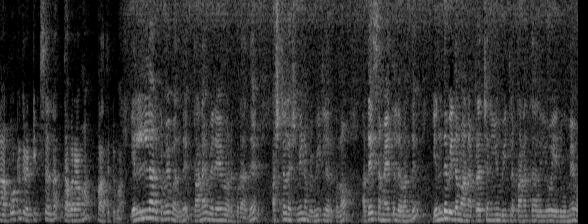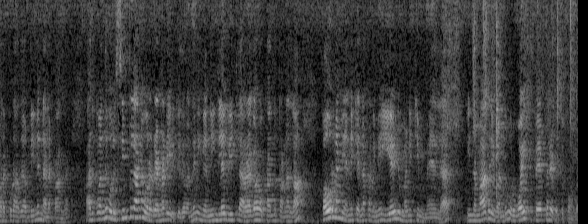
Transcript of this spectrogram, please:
நான் போட்டிருக்கிற டிப்ஸ் எல்லாம் தவறாமல் பார்த்துட்டு வாங்க எல்லாருக்குமே வந்து பண விரைவு வரக்கூடாது. அஷ்டலட்சுமி நம்ம வீட்டில் இருக்கணும். அதே சமயத்தில் வந்து எந்த விதமான பிரச்சனையும் வீட்டில் பணத்தாலேயோ எதுவுமே வரக்கூடாது அப்படின்னு நினைப்பாங்க. அதுக்கு வந்து ஒரு சிம்பிளான ஒரு ரெமெடி இருக்குது இதை வந்து நீங்கள் நீங்களே வீட்டில் அழகாக உட்காந்து பண்ணலாம். பௌர்ணமி அன்னைக்கு என்ன பண்ணுங்க? ஏழு மணிக்கு மேலே இந்த மாதிரி வந்து ஒரு ஒயிட் பேப்பர் எடுத்துக்கோங்க.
